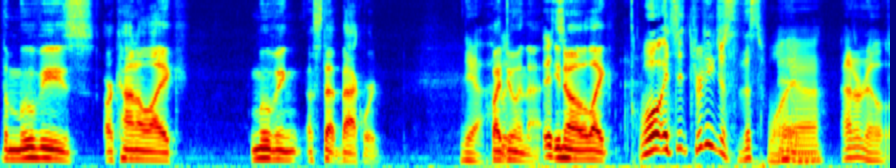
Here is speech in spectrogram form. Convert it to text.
the movies are kind of like moving a step backward yeah. by But doing that you know like Well, it's it's really just this one. Yeah. I don't know.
